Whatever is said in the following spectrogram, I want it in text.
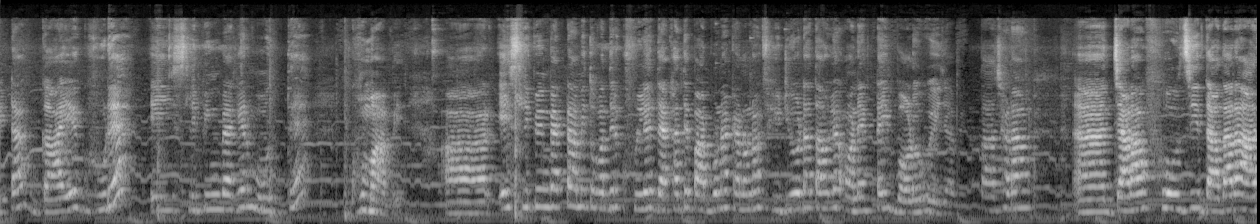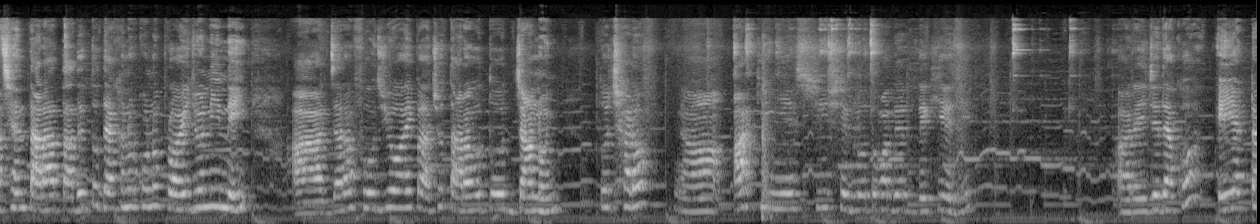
এটা গায়ে ঘুরে এই স্লিপিং ব্যাগের মধ্যে ঘুমাবে। আর এই স্লিপিং ব্যাগটা আমি তোমাদের খুলে দেখাতে পারব না, কেননা ভিডিওটা তাহলে অনেকটাই বড় হয়ে যাবে। তাছাড়া যারা ফৌজি দাদারা আছেন, তারা, তাদের তো দেখানোর কোনো প্রয়োজনই নেই। আর যারা ফৌজি ওয়াইফ আছো, তারাও তো জানোই। তো ছাড়ো আর কি নিয়ে এসেছি সেগুলো তোমাদের দেখিয়ে দিই। আর এই যে দেখো, এই একটা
